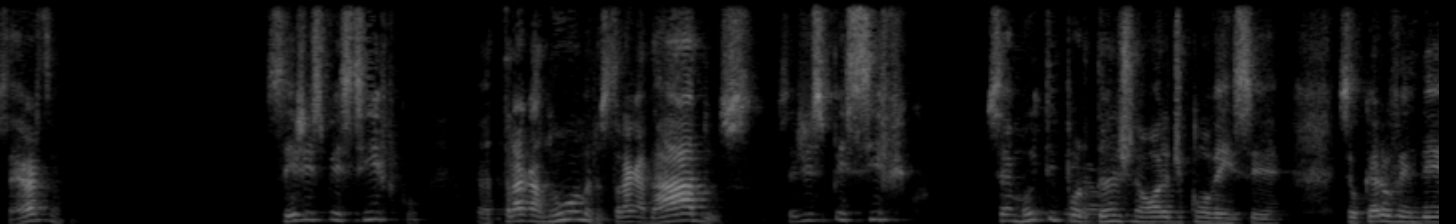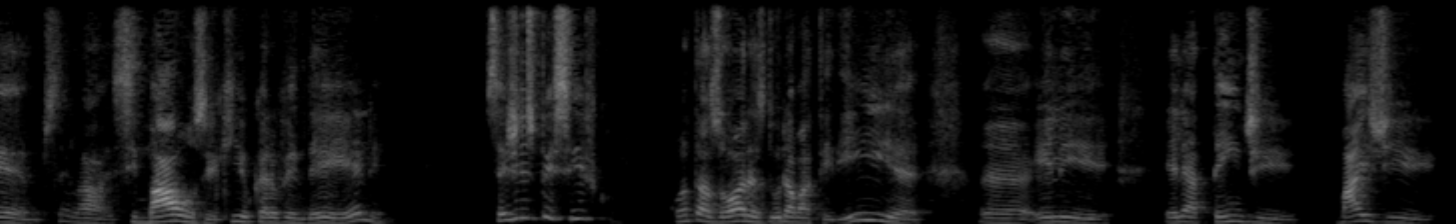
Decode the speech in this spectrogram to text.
certo? Seja específico. Eh, traga números, traga dados, seja específico. Isso é muito importante na hora de convencer. Se eu quero vender, sei lá, esse mouse aqui, eu quero vender ele, seja específico. Quantas horas dura a bateria? Eh, ele, ele atende mais de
